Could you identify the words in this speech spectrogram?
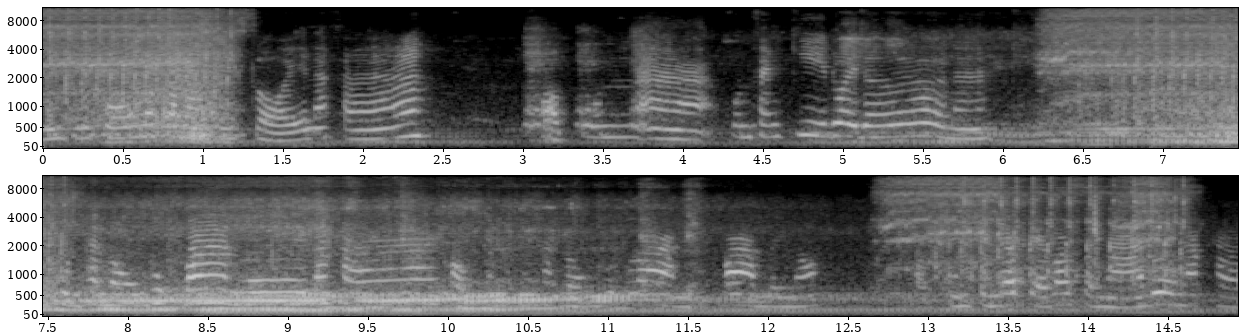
มันไปโค้งแล้วก็นำไปสอยนะคะ ขอบคุณอ่าคุณแฟงกี้ด้วยเด้อนะ คุณธนงทุกบ้านเลยนะคะ ขอบคุณคุณธนงทุกบ้านทุกบ้านเลยเนาะขอบคุณคุณรัตแต่วาสนาด้วยนะคะ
